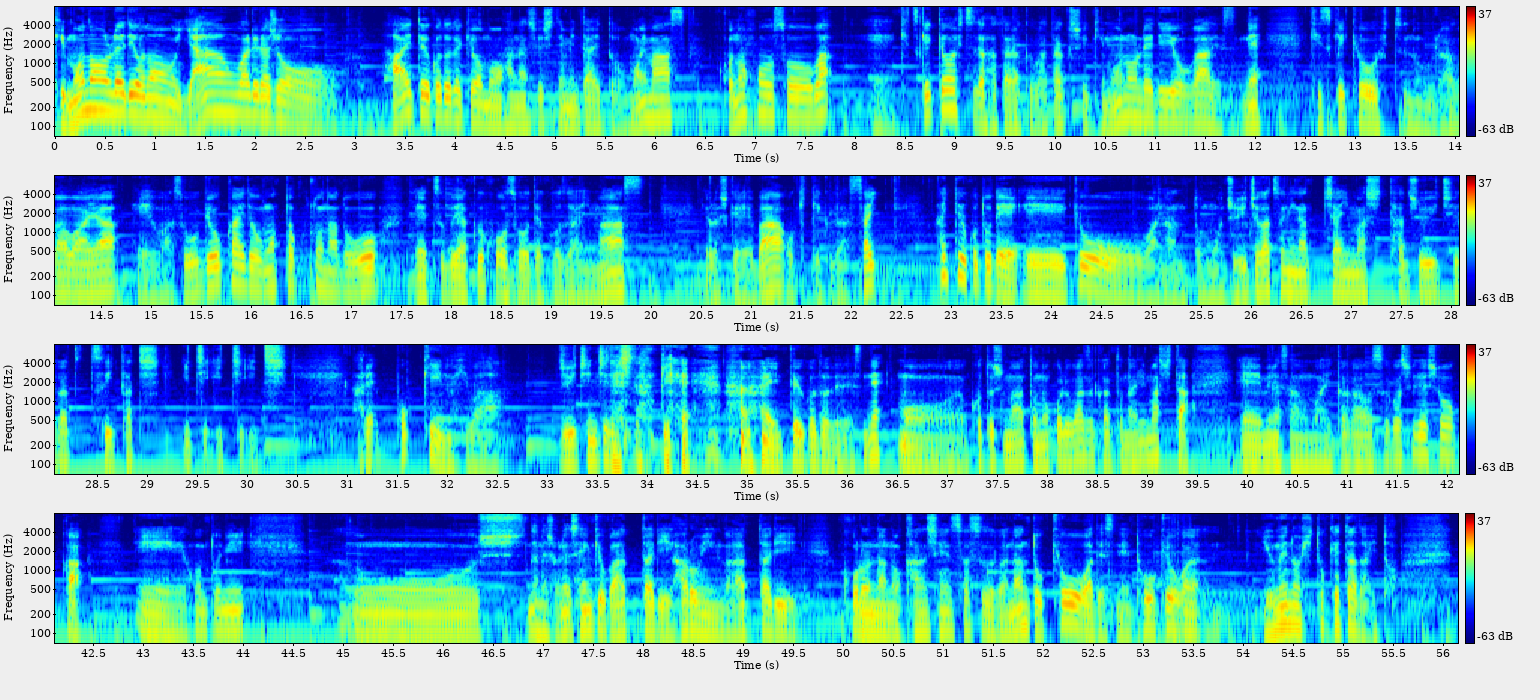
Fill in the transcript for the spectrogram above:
着物レディオのやんわりラジオ。はいということで今日もお話ししてみたいと思います。この放送は、えー、着付け教室で働く私着物レディオがですね着付け教室の裏側や、えー、和装業界で思ったことなどを、えー、つぶやく放送でございます。よろしければお聴きください。はい、ということで、えー、今日はなんともう11月になっちゃいました。11月1日、111。あれポッキーの日は11日でしたっけ？はい、ということでですね、もう今年もあと残りわずかとなりました。えー、皆さんはいかがお過ごしでしょうか？えー、本当に、あのー、なんでしょうね、選挙があったり、ハロウィンがあったり、コロナの感染者数がなんと今日はですね東京が夢の一桁台と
